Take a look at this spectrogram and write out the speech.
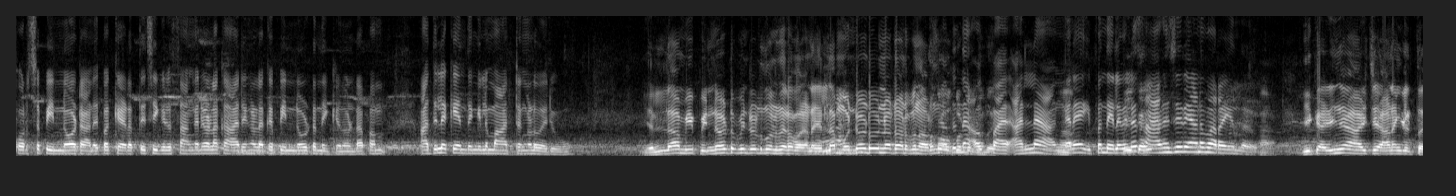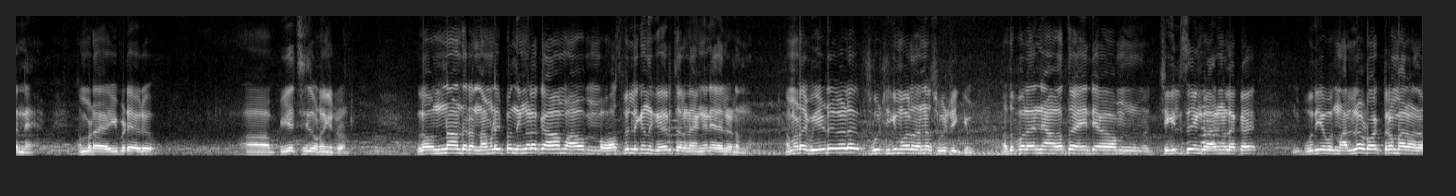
കുറച്ച് പിന്നോട്ടാണ്. ഇപ്പം കിടത്തി ചികിത്സ അങ്ങനെയുള്ള കാര്യങ്ങളൊക്കെ പിന്നോട്ട് നിൽക്കുന്നുണ്ട്. അപ്പം അതിലൊക്കെ എന്തെങ്കിലും മാറ്റങ്ങൾ വരുമോ? എല്ലാം ഈ പിന്നോട്ട് പിന്നോട്ട് തന്നെ പറയണേ. എല്ലാം മുന്നോട്ട് മുന്നോട്ടാണ് ഇപ്പോൾ നടന്നു അല്ല അങ്ങനെ ഇപ്പം നിലവിലെ സാഹചര്യമാണ് പറയുന്നത്. ഈ കഴിഞ്ഞ ആഴ്ച ആണെങ്കിൽ തന്നെ നമ്മുടെ ഇവിടെ ഒരു പി എച്ച് സി തുടങ്ങിയിട്ടുണ്ട്. അല്ല ഒന്നാം തരം നമ്മളിപ്പോൾ നിങ്ങളൊക്കെ ആ ഹോസ്പിറ്റലിലേക്ക് ഒന്ന് കയറി ചെല്ലണം എങ്ങനെയായാലും നമ്മുടെ വീടുകൾ സൂക്ഷിക്കുമ്പോൾ തന്നെ സൂക്ഷിക്കും. അതുപോലെ തന്നെ അകത്ത് അതിന്റെ ചികിത്സയും കാര്യങ്ങളൊക്കെ പുതിയ നല്ല ഡോക്ടർമാരാണ്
